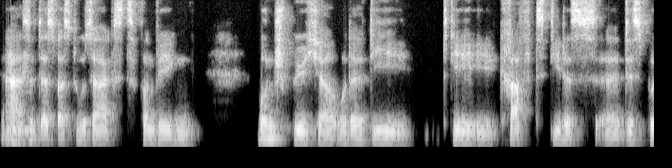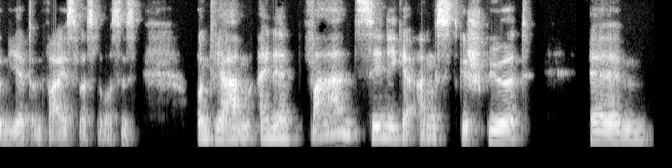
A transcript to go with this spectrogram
Ja, also mhm. Also das, was du sagst, von wegen Wunschbücher oder die, die Kraft, die das äh, disponiert und weiß, was los ist. Und wir haben eine wahnsinnige Angst gespürt, ähm,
